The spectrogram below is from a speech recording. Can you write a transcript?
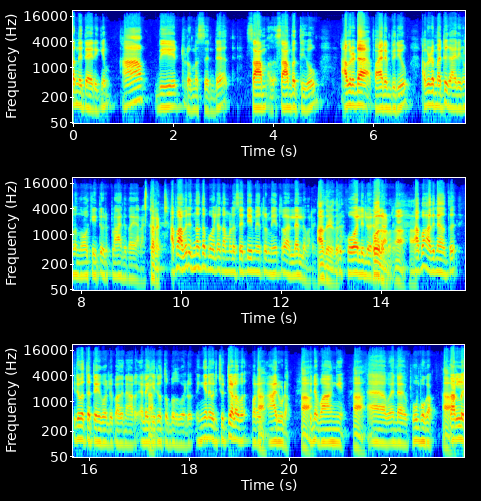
വന്നിട്ടായിരിക്കും ആ വീട്ടുടമസ്ഥന്റെ സാം സാമ്പത്തികവും അവരുടെ പാരമ്പര്യവും അവരുടെ മറ്റു കാര്യങ്ങളും നോക്കിയിട്ട് ഒരു പ്ലാൻ തയ്യാറാക്കും. കറക്റ്റ് അപ്പോൾ അവർ ഇന്നത്തെ പോലെ നമ്മൾ സെന്റിമീറ്റർ മീറ്റർ അല്ലല്ലോ പറയും ഒരു കോലിൽ ഒരാളാണ് അപ്പോൾ അതിനകത്ത് ഇരുപത്തെട്ടേ കോൽ പതിനാറ് അല്ലെങ്കിൽ ഇരുപത്തൊമ്പത് കോൽ ഇങ്ങനെ ഒരു ചുറ്റളവ് പറയും ആരൂഢം. പിന്നെ വാങ്ങിയം പിന്നെ പൂമുഖം തള്ള്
